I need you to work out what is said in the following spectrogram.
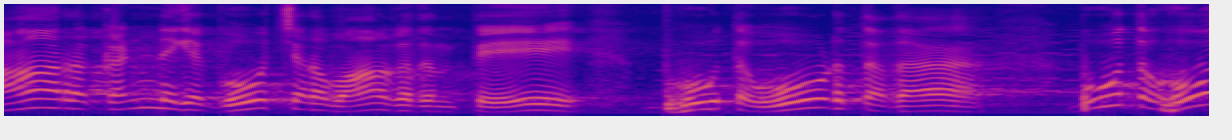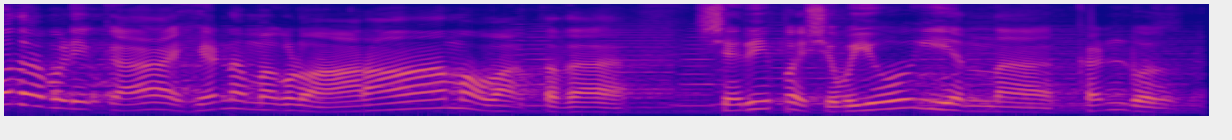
ಆರ ಕಣ್ಣಿಗೆ ಗೋಚರವಾಗದಂತೆ ಭೂತ ಓಡ್ತದ ಭೂತ ಹೋದ ಬಳಿಕ ಹೆಣ್ಣು ಮಗಳು ಆರಾಮವಾಗ್ತದ. ಶರೀಫ ಶಿವಯೋಗಿಯನ್ನ ಕಂಡು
